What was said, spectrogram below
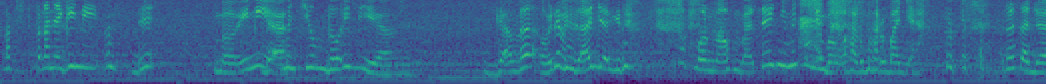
Tapi sempat nanya gini "Eh, dek bau ini ya? mencium bau ini ya? Nggak mbak. Oh, udah biasa aja gitu. Mohon maaf mbak. Saya nyium cuma bau harum-harum aja. Terus ada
